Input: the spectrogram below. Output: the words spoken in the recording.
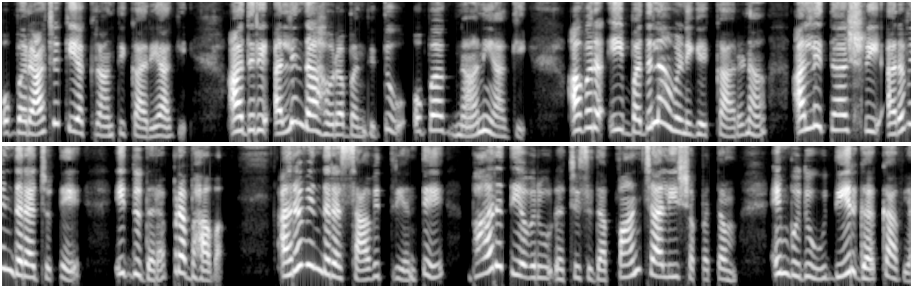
ಒಬ್ಬ ರಾಜಕೀಯ ಕ್ರಾಂತಿಕಾರಿಯಾಗಿ, ಆದರೆ ಅಲ್ಲಿಂದ ಹೊರಬಂದಿದ್ದು ಒಬ್ಬ ಜ್ಞಾನಿಯಾಗಿ. ಅವರ ಈ ಬದಲಾವಣೆಗೆ ಕಾರಣ ಅಲ್ಲಿದ್ದ ಶ್ರೀ ಅರವಿಂದರ ಜೊತೆ ಇದ್ದುದರ ಪ್ರಭಾವ. ಅರವಿಂದರ ಸಾವಿತ್ರಿಯಂತೆ ಭಾರತೀಯವರು ರಚಿಸಿದ ಪಾಂಚಾಲಿ ಶಪಥಂ ಎಂಬುದು ದೀರ್ಘ ಕಾವ್ಯ.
